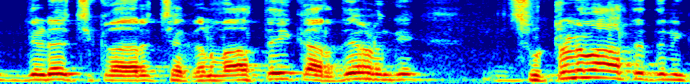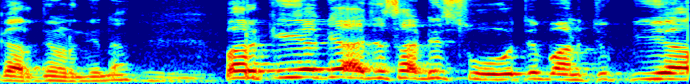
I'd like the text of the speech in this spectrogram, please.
ਜਿਹੜਾ ਸ਼ਿਕਾਰ ਛਕਣ ਵਾਸਤੇ ਹੀ ਕਰਦੇ ਹੋਣਗੇ। ਸੁੱਟਣ ਵਾਸਤੇ ਤੇ ਨਹੀਂ ਕਰਦੇ ਹੋਣਗੇ ਨਾ। ਪਰ ਕੀ ਹੈ ਕਿ ਅੱਜ ਸਾਡੀ ਸੋਚ ਬਣ ਚੁੱਕੀ ਆ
